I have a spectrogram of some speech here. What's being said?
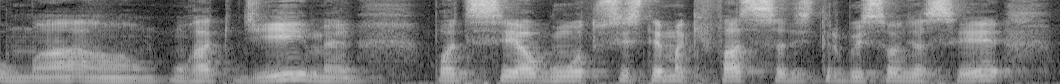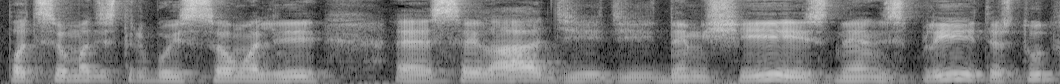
uma, um hack dimmer, pode ser algum outro sistema que faça essa distribuição de AC, pode ser uma distribuição ali, é, sei lá, de, de DMX, né, splitters, tudo.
